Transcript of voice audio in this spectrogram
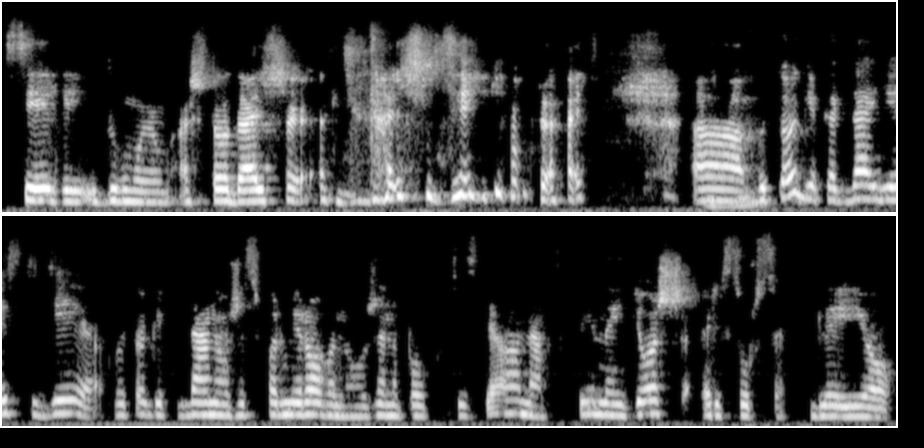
сели и думаем, а что дальше, а где дальше деньги брать? Mm-hmm. В итоге, когда есть идея, в итоге, когда она уже сформирована, уже на полпути сделана, ты найдешь ресурсы для ее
